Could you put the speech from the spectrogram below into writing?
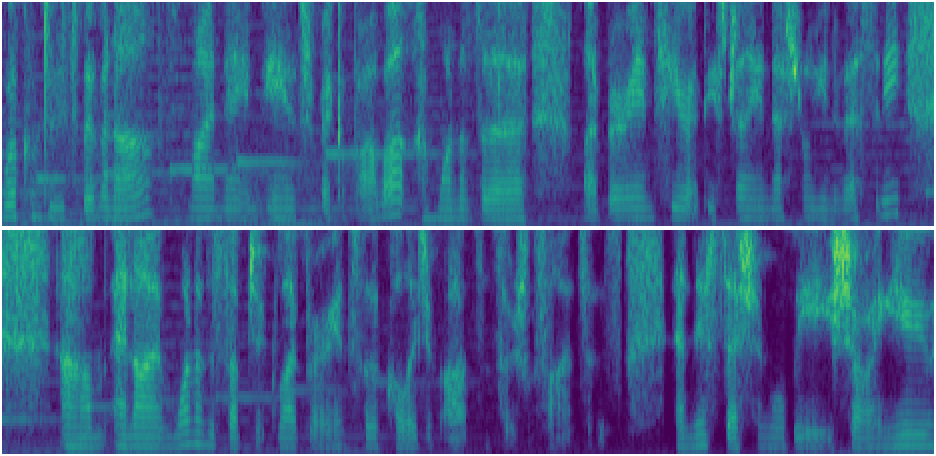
welcome to this webinar. My name is Rebecca Barber. I'm one of the librarians here at the Australian National University um, and I'm one of the subject librarians for the College of Arts and Social Sciences. And this session will be showing you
